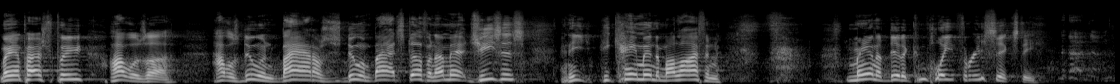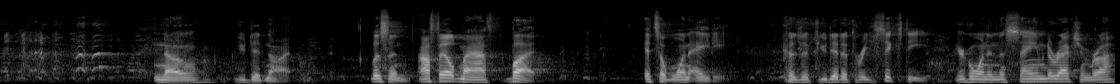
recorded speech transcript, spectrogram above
Man, Pastor P, I was, uh, I was doing bad. I was just doing bad stuff, and I met Jesus, and he, he came into my life, and man, I did a complete 360. No, you did not. Listen, I failed math, but it's a 180. Because if you did a 360, you're going in the same direction, bruh.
